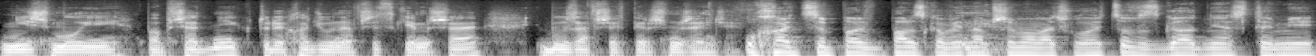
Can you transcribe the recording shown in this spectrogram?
niż mój poprzednik, który chodził na wszystkie msze i był zawsze w pierwszym rzędzie. Uchodźcy, Polska powinna przyjmować uchodźców zgodnie z tymi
